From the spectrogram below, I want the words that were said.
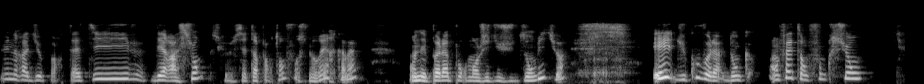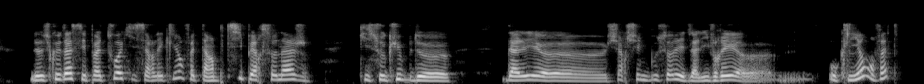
une radio portative, des rations, parce que c'est important, faut se nourrir quand même. On n'est pas là pour manger du jus de zombie, tu vois. Et du coup, voilà. Donc, en fait, en fonction de ce que tu as, c'est pas toi qui sers les clients. En fait, tu as un petit personnage qui s'occupe d'aller euh, chercher une boussole et de la livrer euh, au client, en fait,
